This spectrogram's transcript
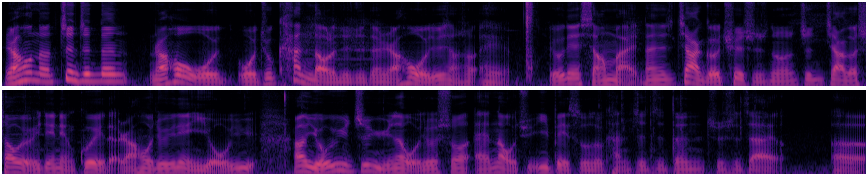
然后呢，这支灯，然后我我就看到了这支灯，然后我就想说，哎，有点想买，但是价格确实说这价格稍微有一点点贵的，然后我就有点犹豫。然后犹豫之余呢，我就说，哎，那我去易贝搜搜看，这支灯就是在呃，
